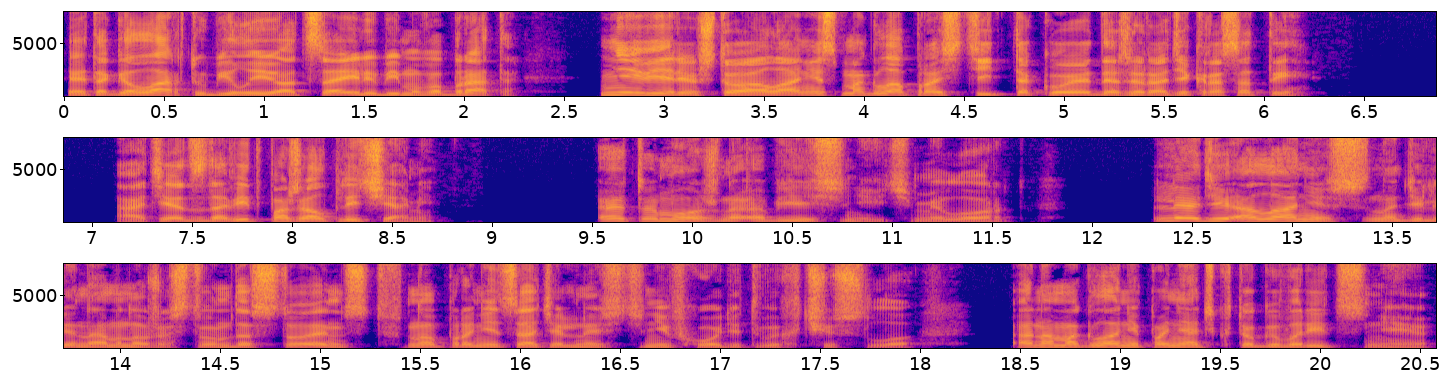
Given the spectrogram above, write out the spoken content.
Это Галард убил ее отца и любимого брата. Не верю, что Аланис могла простить такое даже ради красоты. Отец Давид пожал плечами. «Это можно объяснить, милорд. Леди Аланис наделена множеством достоинств, но проницательность не входит в их число. Она могла не понять, кто говорит с нею.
